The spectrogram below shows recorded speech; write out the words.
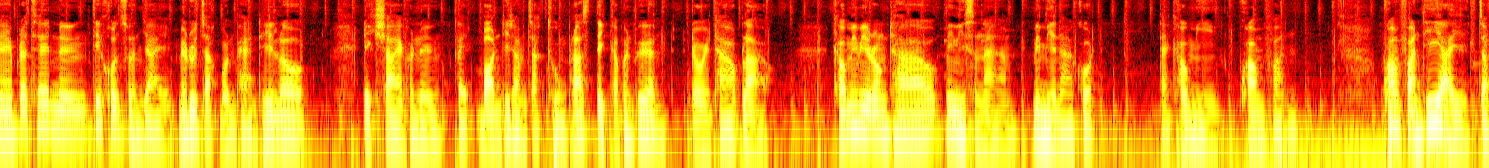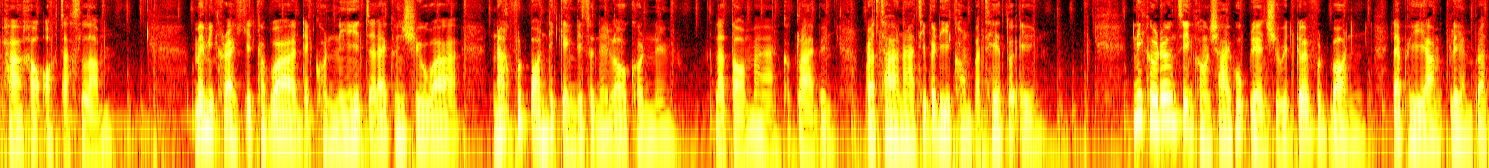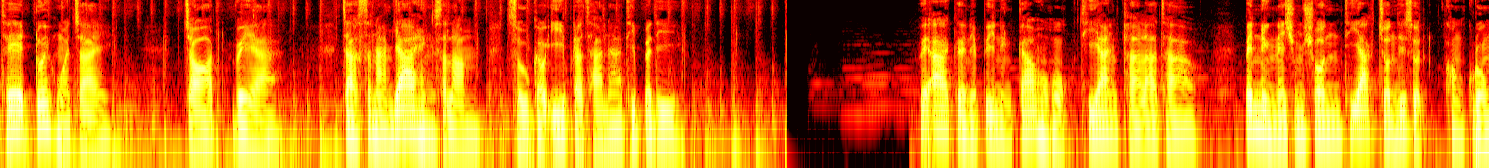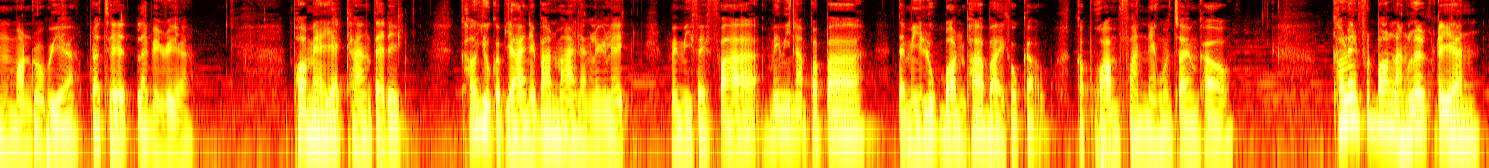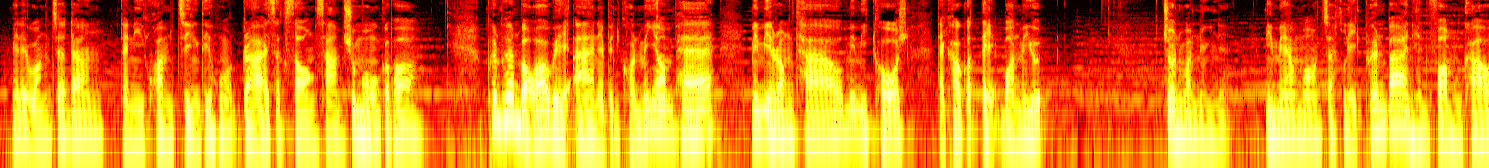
ในประเทศหนึ่งที่คนส่วนใหญ่ไม่รู้จักบนแผนที่โลก เด็กชายคนหนึ่งเตะบอลที่ทำจากถุงพลาสติกกับเพื่อนๆ โดยเท้าเปล่า เขาไม่มีรองเท้า ไม่มีสนาม ไม่มีอนาคต แต่เขามีความฝัน ความฝันที่ใหญ่จะพาเขาออกจากสลัม ไม่มีใครคิดครับว่าเด็กคนนี้จะได้ขึ้นชื่อว่า นักฟุตบอลที่เก่งที่สุดในโลกคนหนึ่งและต่อมาก็กลายเป็นประธานาธิบดีของประเทศตัวเอง นี่คือเรื่องจริงของชายผู้เปลี่ยนชีวิตด้วยฟุตบอล และพยายามเปลี่ยนประเทศด้วยหัวใจ จอร์ดเวียจากสนามหญ้าแห่งสลัม สู่เก้าอี้ประธานาธิบดี เวอาเกิดในปี 1966 ที่ย่านคลาราทาว เป็นหนึ่งในชุมชนที่ยากจนที่สุดของกรุงมอนโรเวีย ประเทศไลบีเรีย พ่อแม่แยกทางแต่เด็ก เขาอยู่กับยายในบ้านไม้หลังเล็กๆ ไม่มีไฟฟ้า ไม่มีน้ำประปา แต่มีลูกบอลผ้าใบเก่าๆ กับความฝันในหัวใจของเขา เขาเล่นฟุตบอลหลังเลิกเรียน ไม่ได้หวังจะดัง แต่หนีความจริงที่โหดร้ายสัก2-3ชั่วโมงก็พอ เพื่อนๆบอกว่าเวอาเนี่ยเป็นคนไม่ยอมแพ้ ไม่มีรองเท้า ไม่มีโค้ช แต่เขาก็เตะบอลไม่หยุด จนวันหนึ่งเนี่ยมีแมวมองจากหลีกเพื่อนบ้านเห็นฟอร์มของเขา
